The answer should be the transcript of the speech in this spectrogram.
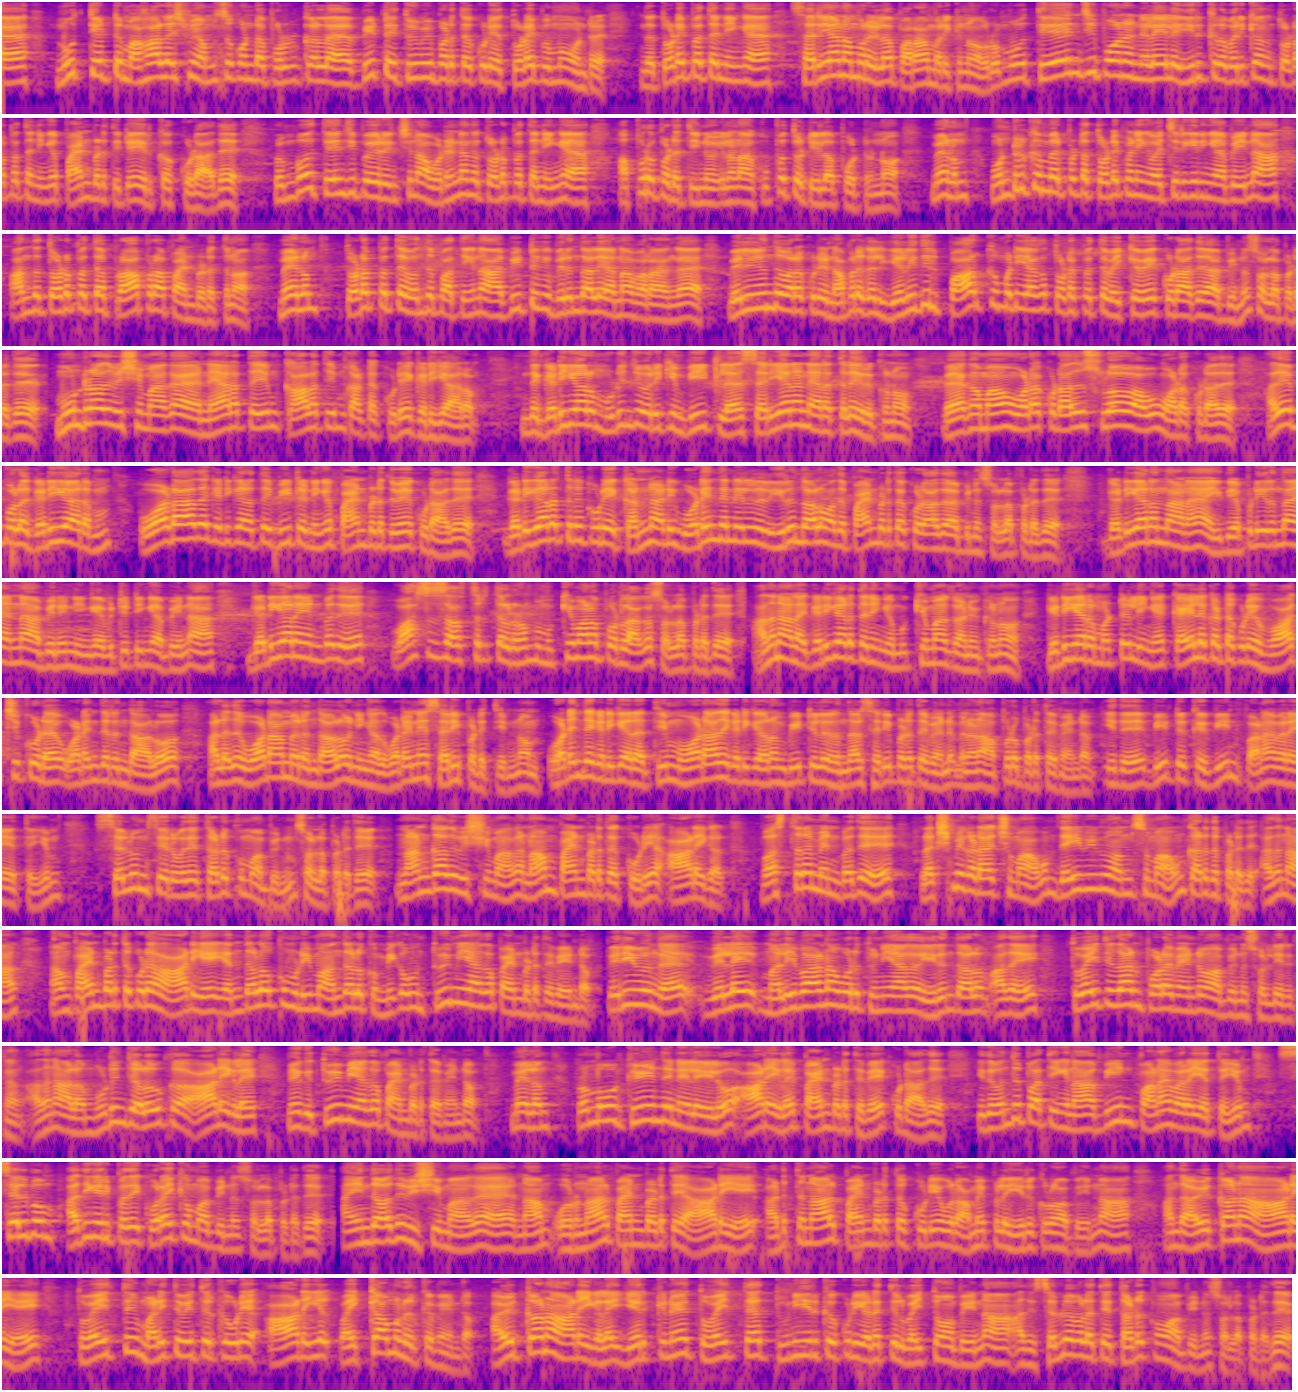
நூற்றி எட்டு மகாலட்சுமி அம்சம் கொண்ட பொருட்களை வீட்டை தூய்மைப்படுத்தக்கூடிய துடைப்பமும் ஒன்று. இந்த துடைப்பத்தை நீங்கள் சரியான முறையில் பராமரிக்கணும். ரொம்ப தேஞ்சி போன நிலையில் இருக்கிற வரைக்கும் அந்த துடைப்பத்தை நீங்கள் பயன்படுத்திட்டே இருக்கக்கூடாது. ரொம்ப தேஞ்சி போயிருந்துச்சுன்னா உடனே அந்த துடைப்பத்தை நீங்கள் அப்புறப்படுத்தினோம் இல்லைனா குப்பை தொட்டியில் போட்டுடணும். மேலும் ஒன்றுக்கும் மேற்பட்ட துடைப்பை நீங்கள் வச்சுருக்கிறீங்க அப்படின்னா அந்த துடைப்பத்தை ப்ராப்பராக பயன்படுத்தணும். மேலும் துடைப்பத்தை வந்து பார்த்தீங்கன்னா வீட்டுக்கு விருந்தாளி யாருன்னா வராங்க. வெளியிருந்து வரக்கூடிய நபர்கள் எளிதில் பார்க்கும்படியாக துடைப்பத்தை வைக்கவே கூடாது அப்படின்னு சொல்லப்படுது. மூன்றாவது விஷயமாக நேரத்தையும் காலத்தையும் காட்டக்கூடிய கடிகாரம். இந்த கடிகாரம் முடிஞ்ச வரைக்கும் வீட்டில் சரியான நேரத்தில் இருக்கணும். வேகமாகவும் ஓடக்கூடாது ஸ்லோவாகவும் ஓடக்கூடாது. அதே போல் கடிகாரம் ஓடாத கடிகாரத்தை வீட்டை நீங்கள் பயன்படுத்தவே கூடாது. கடிகாரத்தில் இருக்கக்கூடிய கண்ணாடி உடைந்த நிலையில் இருந்தாலும் அதை பயன்படுத்தக்கூடாது அப்படின்னு சொல்லப்படுது. கடிகாரம் தானே இது எப்படி இருந்தால் என்ன அப்படின்னு நீங்கள் விட்டுட்டீங்க அப்படின்னா கடிகாரம் என்பது வாஸ்து சாஸ்திரத்தில் ரொம்ப முக்கியமான பொருளாக சொல்லப்படுது. அதனால் கடிகாரத்தை நீங்கள் முக்கியமாக கவனிக்கணும். கடிகாரம் மட்டும் இல்லைங்க கையில் கட்டக்கூடிய வாட்ச் கூட உடைந்திருந்தாலோ அல்லது ஓடாமல் இருந்தாலோ நீங்கள் அதை உடனே சரிப்படுத்திடணும். உடைந்த கடிகாரத்தையும் ஓடாத கடிகாரம் வீட்டில் இருந்தால் சரிப்படுத்த வேண்டும் இல்லைனா அப்புறப்படுத்த வேண்டும். இது வீட்டுக்கு வீண் பண விரயத்தையும் செல்வம் சேருவதை தடுக்கும் அப்படின்னு சொல்லப்படுது. நான்காவது விஷயமாக நாம் பயன்படுத்தக்கூடிய ஆடைகள். வஸ்திரம் என்பது லக்ஷ்மி கடாட்சமாகவும் தெய்வீக அம்சமாகவும் கருதப்படுது. அதனால் நாம் பயன்படுத்தக்கூடிய ஆடையை எந்த அளவுக்கு முடியுமோ அந்த அளவுக்கு மிகவும் தூய்மையாக பயன்படுத்த வேண்டும். பெரியவங்க விலை மலிவான ஒரு துணியாக இருந்தாலும் அதை துவைத்து தான் போட வேண்டும் அப்படின்னு சொல்லியிருக்காங்க. அதனால் முடிஞ்ச அளவுக்கு ஆடைகளை மிக தூய்மையாக பயன்படுத்த வேண்டும். மேலும் ரொம்பவும் கீழ்ந்த நிலையிலோ ஆடைகளை பயன்படுத்தவே கூடாது. இது வந்து பார்த்தீங்கன்னா வீண் பண வரையத்தையும் செல்வம் அதிகரிப்பதை குறைக்கும் அப்படின்னு சொல்லப்படுது. ஐந்தாவது விஷயமாக நாம் ஒரு நாள் பயன்படுத்திய ஆடையை அடுத்த நாள் பயன்படுத்தக்கூடிய ஒரு அமைப்பில் இருக்கிறோம் அப்படின்னா அந்த அழுக்கான ஆடையை துவைத்து மடித்து வைத்திருக்கக்கூடிய ஆடையில் வைக்காமல் இருக்க வேண்டும். அழுக்கான ஆடைகளை ஏற்கனவே துவைத்த துணி இருக்கக்கூடிய இடத்தில் வைத்தோம் அப்படின்னா அது செல்வ வளத்தை தடுக்கும் அப்படின்னு சொல்லப்படுது.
